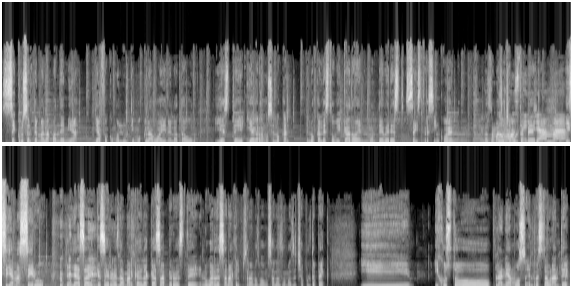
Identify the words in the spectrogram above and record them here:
Se cruza el tema de la pandemia, ya fue como el último clavo ahí en el ataúd y este y agarramos el local. El local está ubicado en Monte Everest 635 en, en las Domas de Chapultepec. Se llama? Y se llama Ceru, que ya saben que Ceru es la marca de la casa, pero este en lugar de San Ángel, pues ahora nos vamos a las Domas de Chapultepec. Y y justo planeamos el restaurante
